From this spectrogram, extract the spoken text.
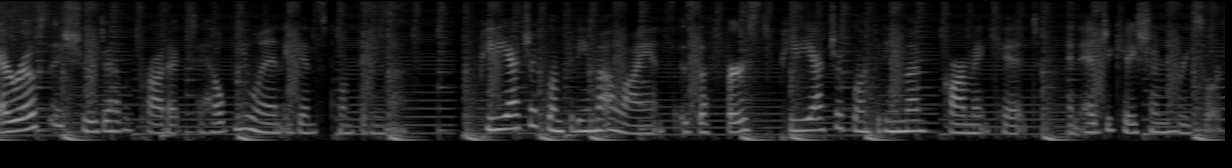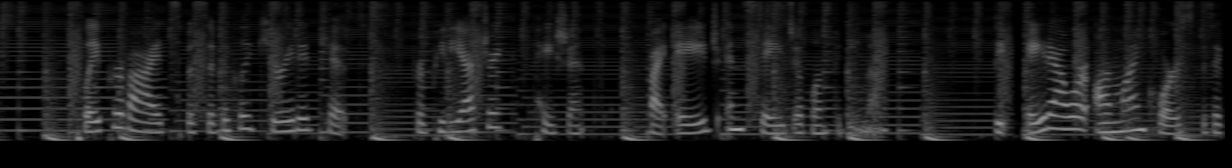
Airos is sure to have a product to help you win against lymphedema. Pediatric Lymphedema Alliance is the first pediatric lymphedema garment kit and education resource. Play provides specifically curated kits for pediatric patients by age and stage of lymphedema. The eight hour online course is a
